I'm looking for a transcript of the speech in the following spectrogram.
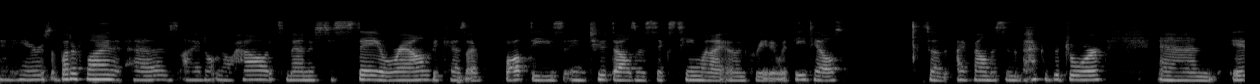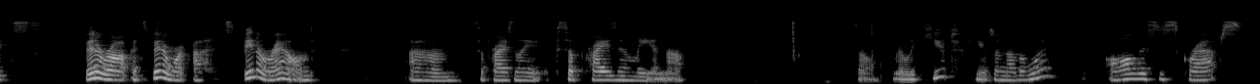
And here's a butterfly that has, I don't know how it's managed to stay around because I bought these in 2016 when I owned Creative with Details. So I found this in the back of the drawer and it's been around, it's been, around, uh, it's been around um, surprisingly, surprisingly enough. So really cute. Here's another one. All this is scraps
